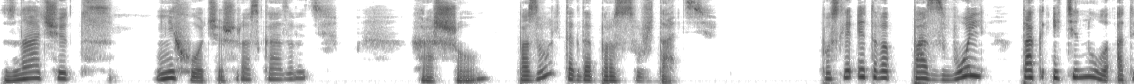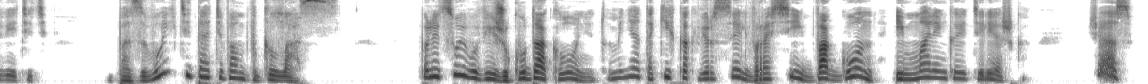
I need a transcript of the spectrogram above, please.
Значит, не хочешь рассказывать? Хорошо, позволь тогда порассуждать. После этого «позволь» так и тянуло ответить. «Позвольте дать вам в глаз». По лицу его вижу, куда клонит. У меня таких, как Версель, в России вагон и маленькая тележка. Сейчас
